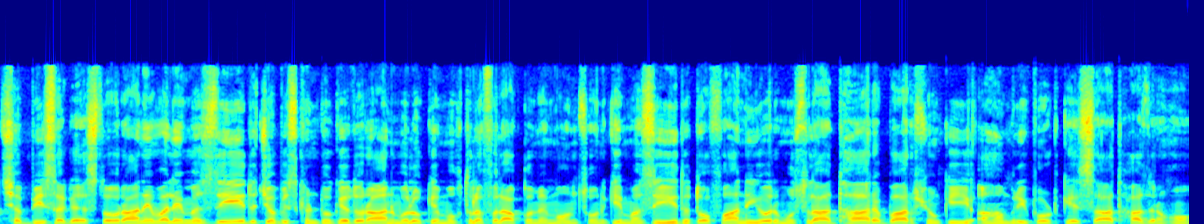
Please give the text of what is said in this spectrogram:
26 अगस्त और आने वाले मज़ीद 24 घंटों के दौरान मुल्क के मुख्तलिफ़ इलाकों में मानसून की मज़ीद, तूफ़ानी और मूसलाधार बारिशों की अहम रिपोर्ट के साथ हाजिर हों।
